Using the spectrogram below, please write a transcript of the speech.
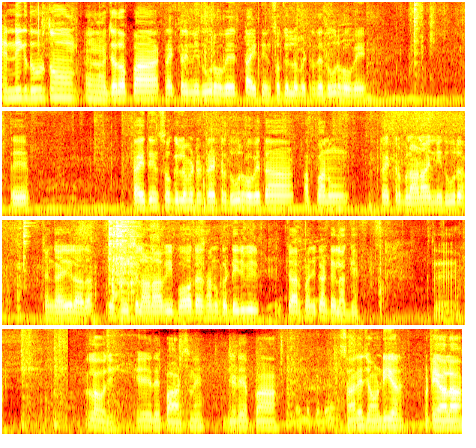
ਇੰਨੀ ਕੁ ਦੂਰ ਤੋਂ ਜਦੋਂ ਆਪਾਂ ਟਰੈਕਟਰ ਇੰਨੀ ਦੂਰ ਹੋਵੇ 2.5 300 ਕਿਲੋਮੀਟਰ ਦੇ ਦੂਰ ਹੋਵੇ ਤੇ 2.5 300 ਕਿਲੋਮੀਟਰ ਟਰੈਕਟਰ ਦੂਰ ਹੋਵੇ ਤਾਂ ਆਪਾਂ ਨੂੰ ਟਰੈਕਟਰ ਬੁਲਾਣਾ ਇੰਨੀ ਦੂਰ ਚੰਗਾ ਨਹੀਂ ਲੱਗਦਾ, ਕਿਉਂਕਿ ਚਲਾਉਣਾ ਵੀ ਬਹੁਤ ਹੈ, ਸਾਨੂੰ ਗੱਡੀ 'ਚ ਵੀ 4-5 ਘੰਟੇ ਲੱਗ ਗਏ। ਤੇ ਲਓ ਜੀ, ਇਹ ਇਹਦੇ ਪਾਰਟਸ ਨੇ, ਜਿਹੜੇ ਆਪਾਂ ਸਾਰੇ John Deere Patiala,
